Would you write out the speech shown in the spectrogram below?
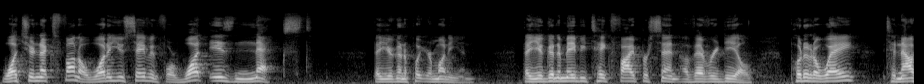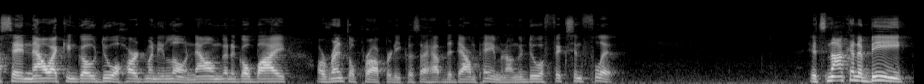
What's your next funnel? What are you saving for? What is next that you're going to put your money in? That you're going to maybe take 5% of every deal, put it away to now say, now I can go do a hard money loan. Now I'm going to go buy a rental property because I have the down payment. I'm going to do a fix and flip. It's not going to be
